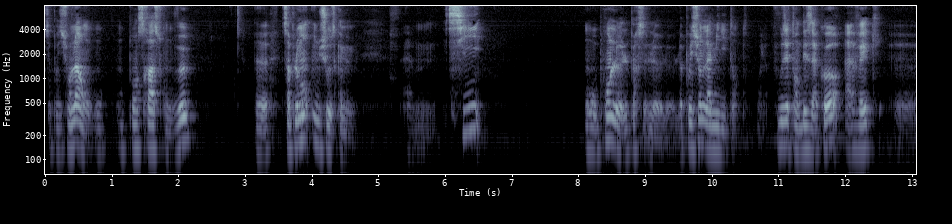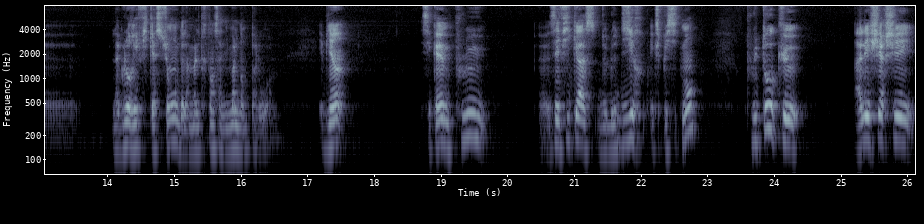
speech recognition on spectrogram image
ces positions-là, on, pensera ce qu'on veut. simplement une chose quand même. Si on prend le, la position de la militante, vous êtes en désaccord avec la glorification de la maltraitance animale dans Palworld. Eh bien, c'est quand même plus euh, efficace de le dire explicitement plutôt que aller chercher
